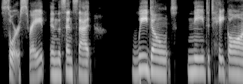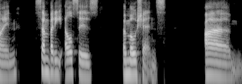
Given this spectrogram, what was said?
source right? In the sense that we don't need to take on somebody else's emotions. Um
